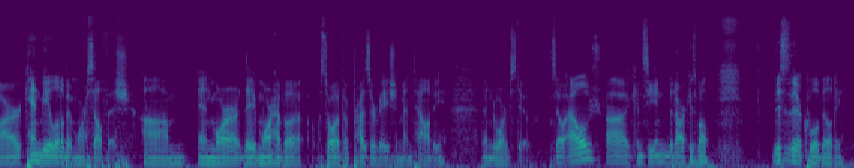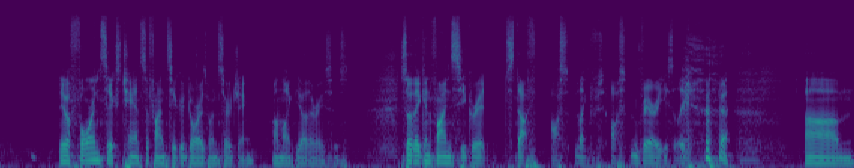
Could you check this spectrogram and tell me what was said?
are can be a little bit more selfish um, and more they more have a sort of a preservation mentality than dwarves do. So elves uh, can see in the dark as well. This is their cool ability. They have a four and six chance to find secret doors when searching, unlike the other races. So they can find secret stuff like very easily. um,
